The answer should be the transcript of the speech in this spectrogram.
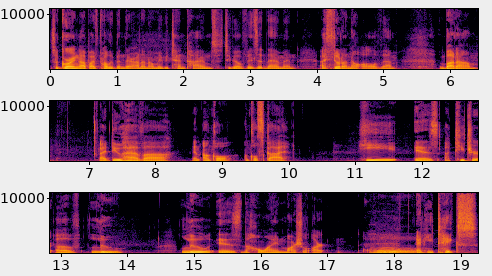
So growing up, I've probably been there. I don't know, maybe ten times to go visit them, and I still don't know all of them. But um, I do have uh, an uncle, Uncle Sky. He is a teacher of Lu. Lu is the Hawaiian martial art, and he takes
